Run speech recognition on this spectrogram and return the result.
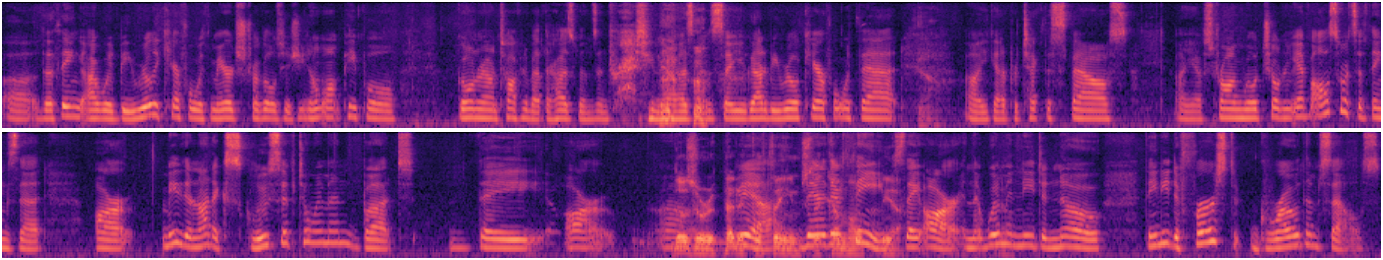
Uh, the thing I would be really careful with marriage struggles is you don't want people going around talking about their husbands and trashing their husbands. So you've got to be real careful with that. Yeah. Uh, you got to protect the spouse. Uh, you have strong-willed children. You have all sorts of things that are maybe they're not exclusive to women, but they are Those are repetitive yeah, themes they're, come themes. Yeah. They are, and that women need to know. They need to first grow themselves.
